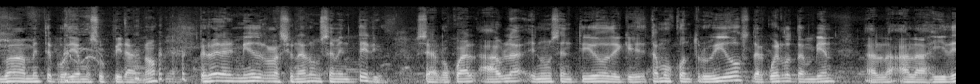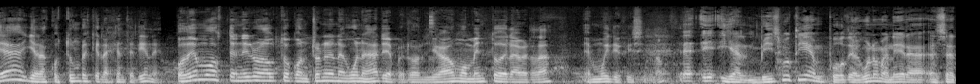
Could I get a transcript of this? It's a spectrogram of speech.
nuevamente podíamos suspirar, ¿no? Pero era el miedo irracional a un cementerio. O sea, lo cual habla en un sentido de que estamos construidos de acuerdo también a, a las ideas y a las costumbres que la gente tiene. Podemos tener un autocontrol en algunas áreas, pero llegado un momento de la verdad, es muy difícil, ¿no? Eh, eh, y al mismo tiempo, de alguna manera, o sea,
